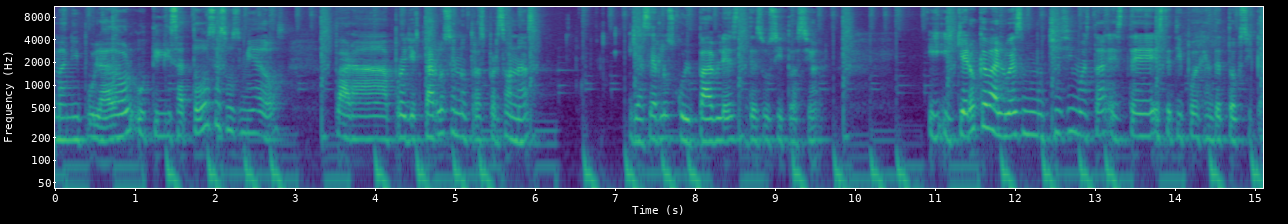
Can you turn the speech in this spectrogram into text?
manipulador utiliza todos esos miedos para proyectarlos en otras personas y hacerlos culpables de su situación. Y, quiero que evalúes muchísimo esta, este, este tipo de gente tóxica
